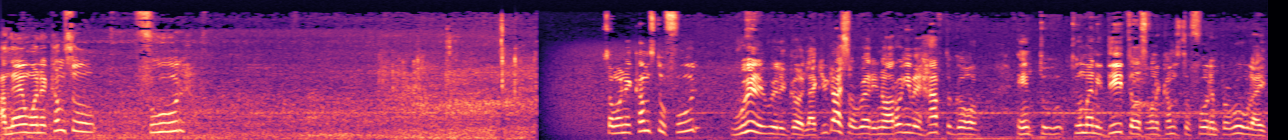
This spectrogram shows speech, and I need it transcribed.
and then when it comes to food, so when it comes to food, really, really good. Like you guys already know, I don't even have to go into too many details when it comes to food in Peru. Like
